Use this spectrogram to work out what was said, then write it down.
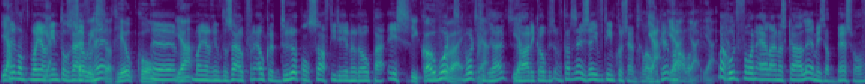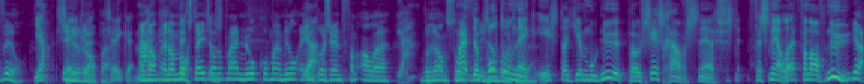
Ja, want Marjan ja, Rintel zei zo van, is hè, dat, heel krom. eh, ja. Marjan Rintel zei ook van elke druppel saf die er in Europa is, Die kopen wordt, wij, wordt ja. gebruikt. Ja. Ja, die kopen, wat hadden zij 17% geloof ik, hè, ja, maar goed, voor een airline als KLM is dat best wel veel ja, zeker. in Europa. zeker. en, dan, en dan nog steeds was het maar 0,01% van alle Ja. brandstof Maar de ze bottleneck is dat je moet nu het proces gaan versnellen, versnellen vanaf nu. Ja.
